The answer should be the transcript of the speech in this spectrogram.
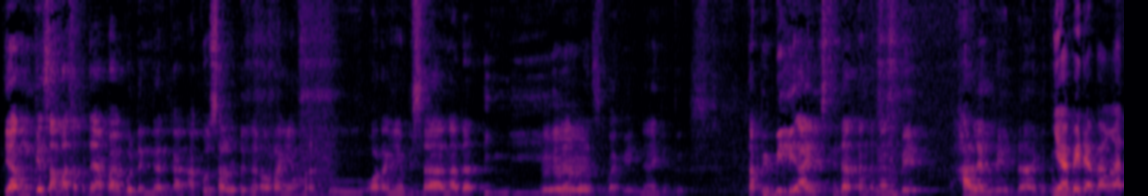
ya mungkin sama seperti apa yang aku dengarkan. Aku selalu dengar orang yang merdu orang yang bisa nada tinggi dan lain sebagainya gitu. Tapi Billie Eilish ini datang dengan be- hal yang beda gitu. Ya beda banget.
